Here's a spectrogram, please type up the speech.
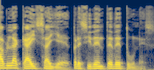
Habla Kais Sayed, presidente de Túnez.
